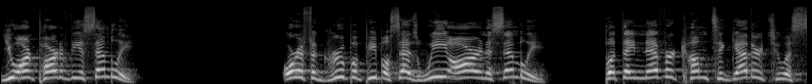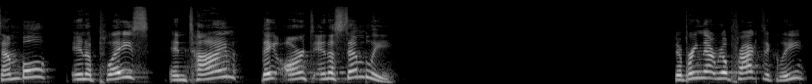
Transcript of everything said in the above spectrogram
you aren't part of the assembly. Or if a group of people says we are an assembly, but they never come together to assemble in a place in time, they aren't an assembly. To bring that real practically,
